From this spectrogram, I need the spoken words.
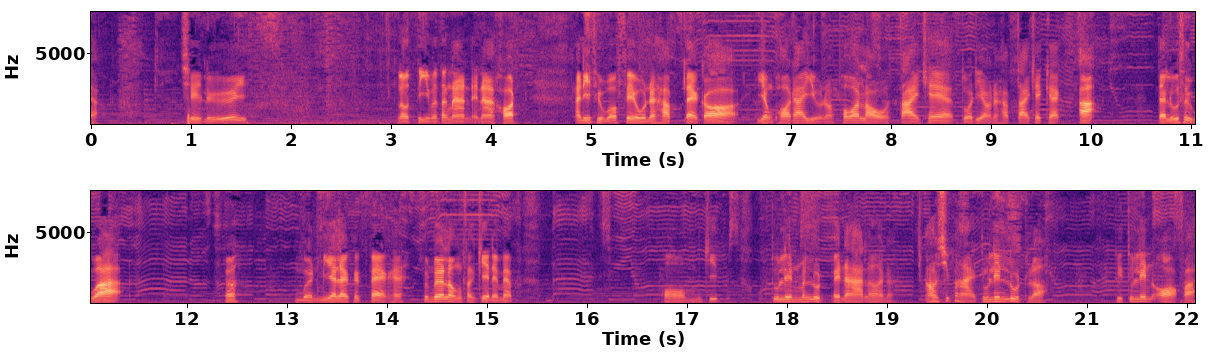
อะเฉยเลย เราตีมาตั้งนานในนาคอสอันนี้ถือว่าเฟลนะครับ แต่ก็ยังพอได้อยู่เนาะเพราะว่าเราตายแค่ตัวเดียวนะครับ ตายแค่แก๊กอะแต่รู้สึกว่าเออเหมือนมีอะไรแปลกๆฮะเพื่อนๆลองสังเกตในแมปอ๋อเมื่อกี้ตูเลนมันหลุดไปนานแล้วนะเอาชิบหายตูเลนหลุดเหรอ รือตู้เล่นออกวะ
